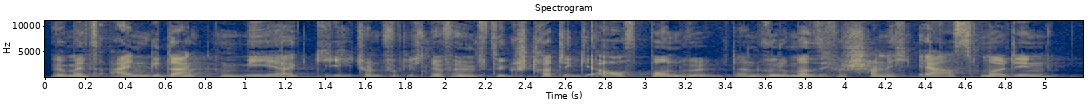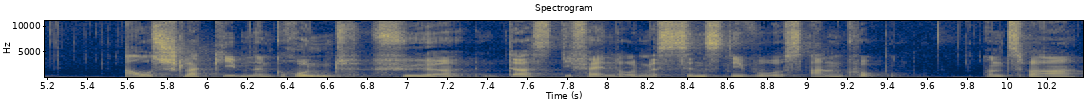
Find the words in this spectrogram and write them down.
wenn man jetzt einen Gedanken mehr geht und wirklich eine vernünftige Strategie aufbauen will, dann würde man sich wahrscheinlich erstmal den ausschlaggebenden Grund für das, die Veränderung des Zinsniveaus angucken. Und zwar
